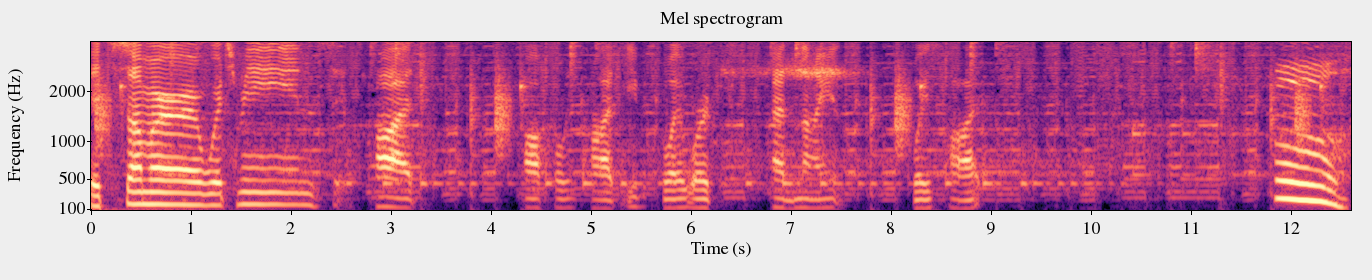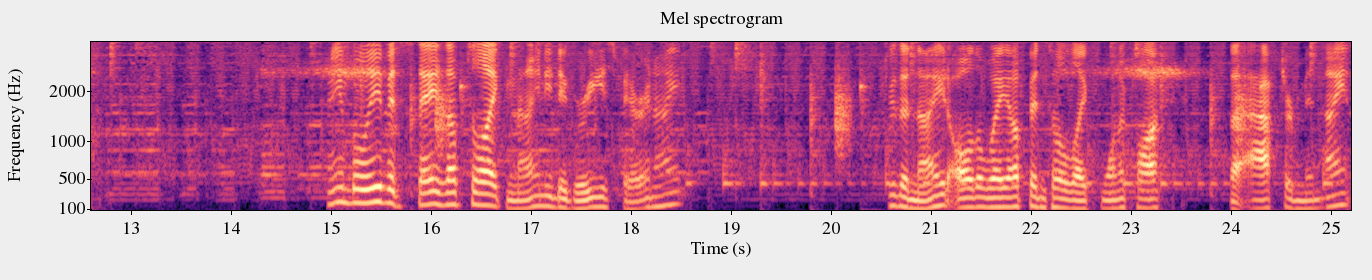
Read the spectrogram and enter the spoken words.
It's summer, which means it's hot. Awfully hot. Even though I work at night, always hot. Can you believe it stays up to like 90 degrees Fahrenheit? Through the night, all the way up until like 1 o'clock the after midnight?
